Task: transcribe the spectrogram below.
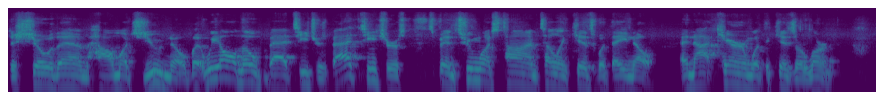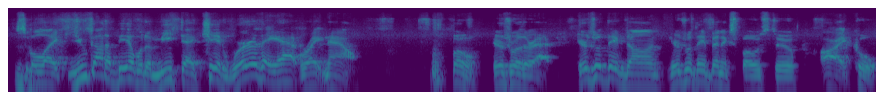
to show them how much you know. But we all know bad teachers. Bad teachers spend too much time telling kids what they know and not caring what the kids are learning. Mm-hmm. So, like, you got to be able to meet that kid. Where are they at right now? Boom. Here's where they're at. Here's what they've done. Here's what they've been exposed to. All right, cool.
